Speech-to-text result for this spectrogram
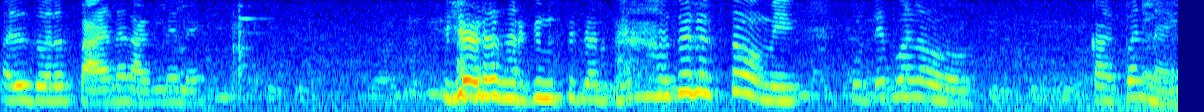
माझ्या जोरात पायाला लागलेलं आहे. येड्यासारखी नुसती करते. असं नसतं मम्मी. कुठे पण काय पण नाही.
